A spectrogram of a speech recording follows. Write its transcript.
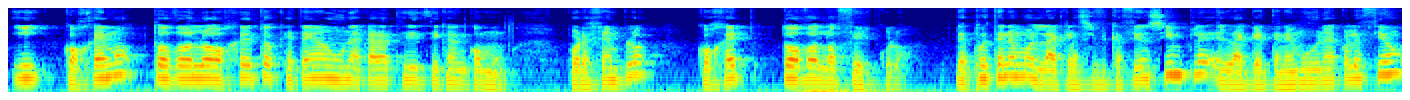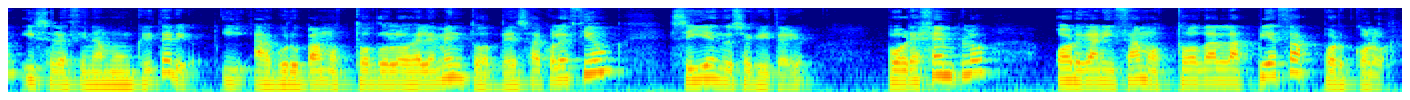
y cogemos todos los objetos que tengan una característica en común. Por ejemplo, coged todos los círculos. Después tenemos la clasificación simple en la que tenemos una colección y seleccionamos un criterio y agrupamos todos los elementos de esa colección siguiendo ese criterio. Por ejemplo, organizamos todas las piezas por color.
